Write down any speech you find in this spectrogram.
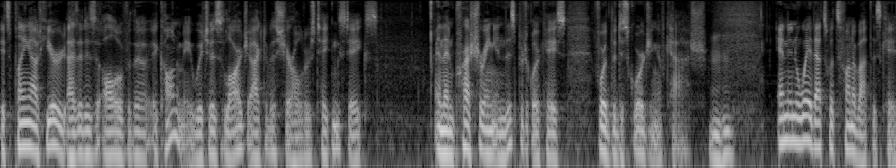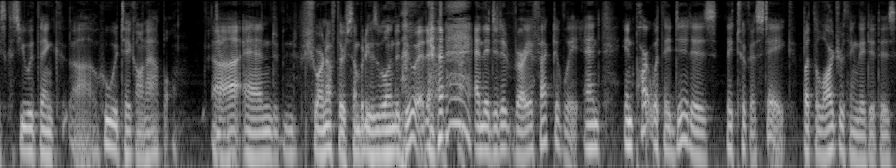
it's playing out here as it is all over the economy, which is large activist shareholders taking stakes and then pressuring, in this particular case, for the disgorging of cash. Mm-hmm. And in a way, that's what's fun about this case because you would think, uh, who would take on Apple? Uh, and sure enough, there's somebody who's willing to do it. and they did it very effectively. And in part, what they did is they took a stake, but the larger thing they did is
